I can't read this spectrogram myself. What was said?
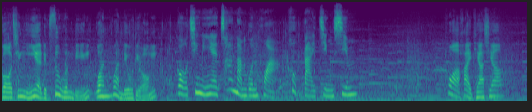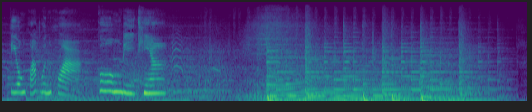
五千年的历史文明源远流长，五千年的灿烂文化博大精深。看海听声，中华文化讲你听。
